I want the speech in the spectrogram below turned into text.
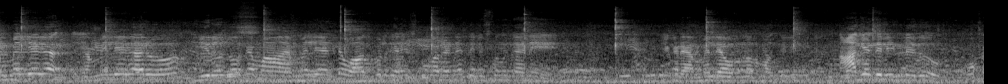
ఎమ్మెల్యే గారు ఎమ్మెల్యే గారు ఈ రోజు వరకే మా ఎమ్మెల్యే అంటే వాసుపల్లి గణేష్ కుమార్ అనే తెలుస్తుంది కానీ ఇక్కడ ఎమ్మెల్యే ఉన్నారు మాకు తెలియదు. నాకే తెలియట్లేదు. ఒక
